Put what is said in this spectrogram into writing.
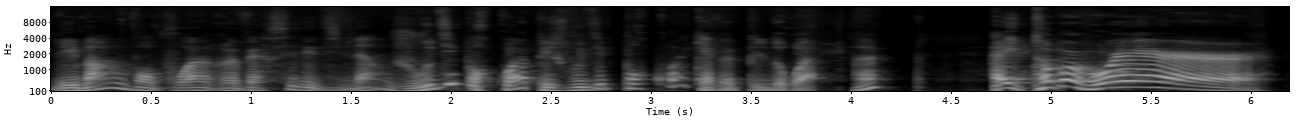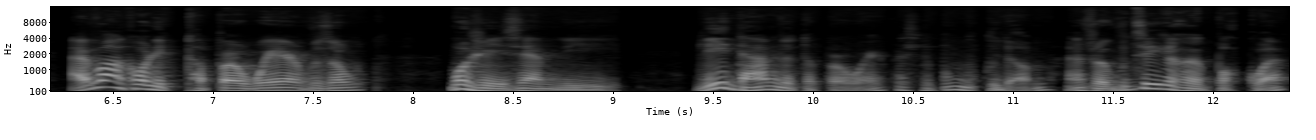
Les banques vont pouvoir reverser des dividendes. Je vous dis pourquoi, puis je vous dis pourquoi qu'ils n'avaient plus le droit. Hein? Hey, Tupperware! Avez-vous encore les Tupperware, vous autres? Moi, je les aime, les, dames de Tupperware, parce qu'il n'y a pas beaucoup d'hommes. Hein? Je vais vous dire pourquoi.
